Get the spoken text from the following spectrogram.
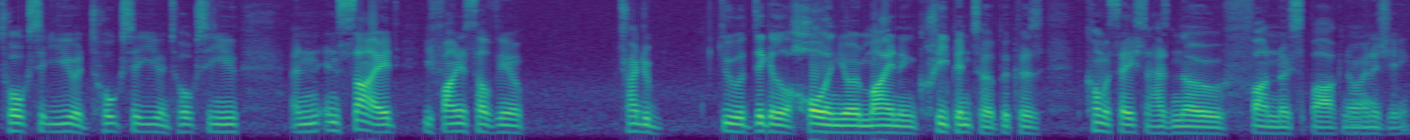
talks at you and talks at you and talks at you, and inside you find yourself, you know, trying to do a dig a little hole in your mind and creep into it because the conversation has no fun, no spark, no Right. energy.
